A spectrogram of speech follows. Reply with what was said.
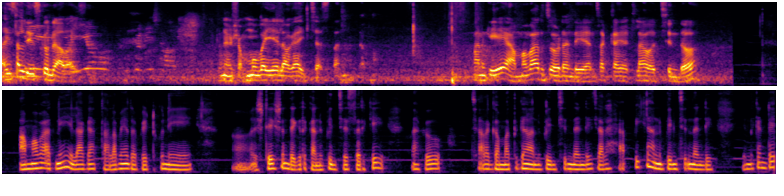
పైసలు తీసుకుని రావాలి. ఒక నిమిషం మూవ్ అయ్యేలాగా ఇచ్చేస్తాను. మనకి అమ్మవారు చూడండి ఎంత చక్కగా ఎట్లా వచ్చిందో. అమ్మవారిని ఇలాగా తల మీద పెట్టుకుని స్టేషన్ దగ్గర కనిపించేసరికి నాకు చాలా గమ్మత్తుగా అనిపించిందండి. చాలా హ్యాపీగా అనిపించిందండి. ఎందుకంటే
